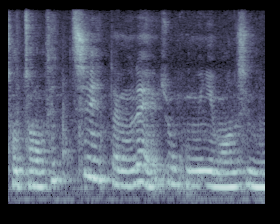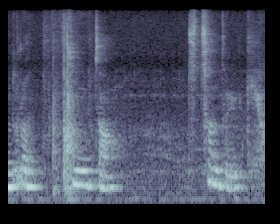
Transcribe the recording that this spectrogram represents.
저처럼 새치 때문에 좀 고민이 많으신 분들은 진짜 추천드릴게요.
